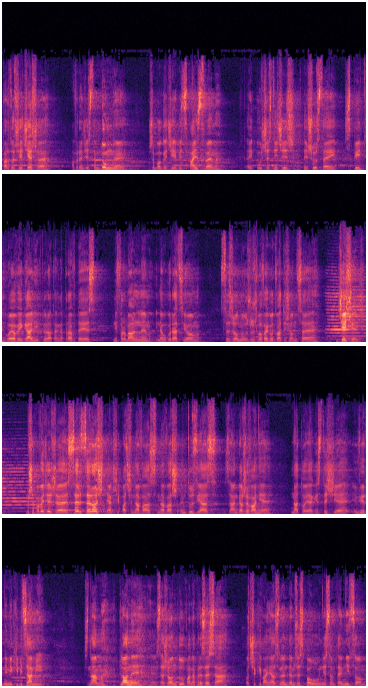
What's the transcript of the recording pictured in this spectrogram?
bardzo się cieszę, a wręcz jestem dumny, że mogę dzisiaj być z Państwem i uczestniczyć w tej szóstej Speedwayowej gali, która tak naprawdę jest nieformalnym inauguracją sezonu żużlowego 2010. Muszę powiedzieć, że serce rośnie, jak się patrzy na Was, na Wasz entuzjazm, zaangażowanie, na to, jak jesteście wiernymi kibicami. Znam plany zarządu, pana prezesa. Oczekiwania względem zespołu nie są tajemnicą.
